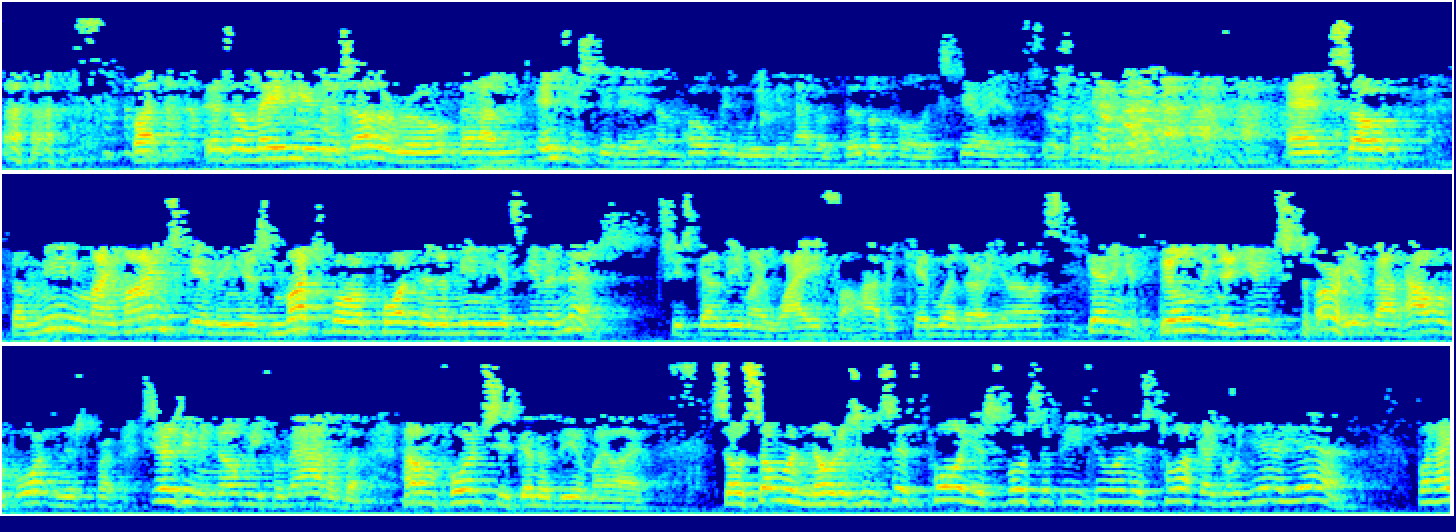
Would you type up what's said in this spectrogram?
but there's a lady in this other room that I'm interested in. I'm hoping we can have a biblical experience or something. and so the meaning my mind's giving is much more important than the meaning it's given this. She's going to be my wife. I'll have a kid with her. You know, it's getting, it's building a huge story about how important this person. She doesn't even know me from Adam, but how important she's going to be in my life. So someone notices and says, Paul, you're supposed to be doing this talk. I go, yeah, yeah. But I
